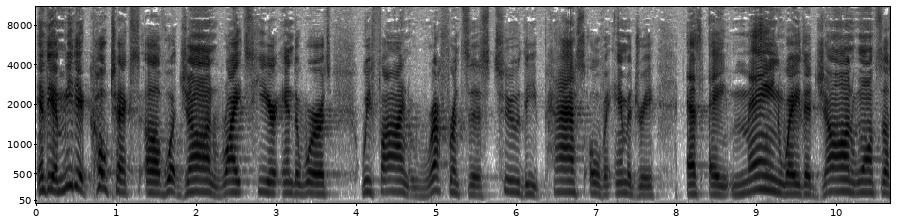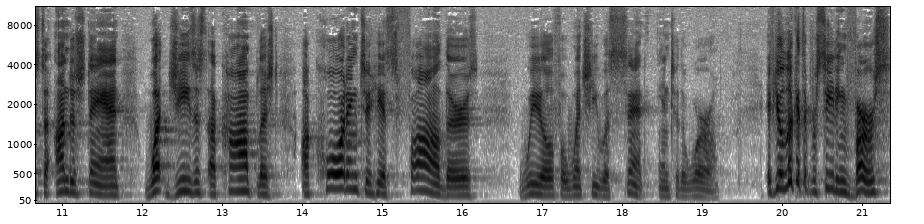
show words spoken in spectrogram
In the immediate context of what John writes here in the words, we find references to the Passover imagery as a main way that John wants us to understand what Jesus accomplished according to his Father's will for which he was sent into the world. If you look at the preceding verse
